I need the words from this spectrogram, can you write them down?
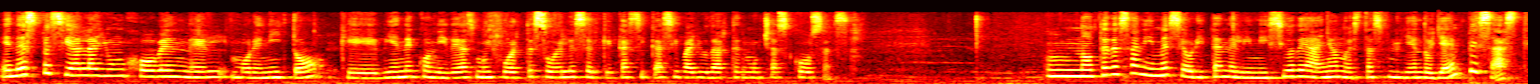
En especial hay un joven, el morenito, que viene con ideas muy fuertes o él es el que casi casi va a ayudarte en muchas cosas. No te desanimes si ahorita en el inicio de año no estás fluyendo, ya empezaste.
